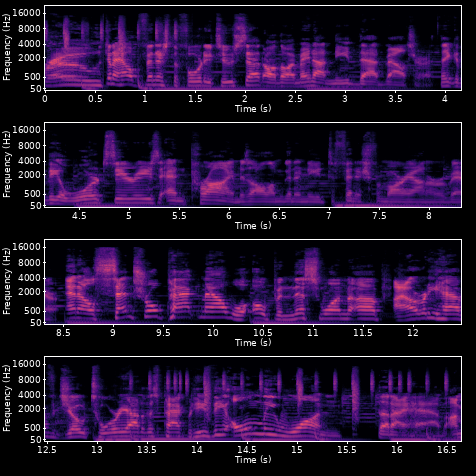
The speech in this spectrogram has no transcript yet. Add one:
Ruth. It's going to help finish the 42 set, although I may not need that voucher. I think the award series and prime is all I'm going to need to finish for Mariano Rivera. NL Central pack now, we'll open this one up. I already have Joe Torre out of this pack, but he's the only one that I have. I'm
